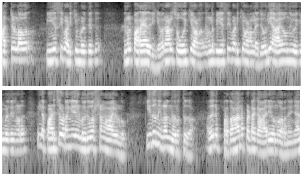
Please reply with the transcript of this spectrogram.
മറ്റുള്ളവർ പി എസ് സി പഠിക്കുമ്പോഴത്തേക്ക് നിങ്ങൾ പറയാതിരിക്കുക. ഒരാൾ ചോദിക്കുവാണ് നിങ്ങൾ പി എസ് സി പഠിക്കുവാണല്ലേ? ജോലി ആയോ? എന്ന് ചോദിക്കുമ്പോഴത്തേക്ക് നിങ്ങൾ ഇല്ല പഠിച്ചു തുടങ്ങിയതേ ഉള്ളൂ ഒരു വർഷം ആയുള്ളൂ. ഇത് നിങ്ങൾ നിർത്തുക. അതിന് പ്രധാനപ്പെട്ട കാര്യം എന്ന് പറഞ്ഞു ഞാൻ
